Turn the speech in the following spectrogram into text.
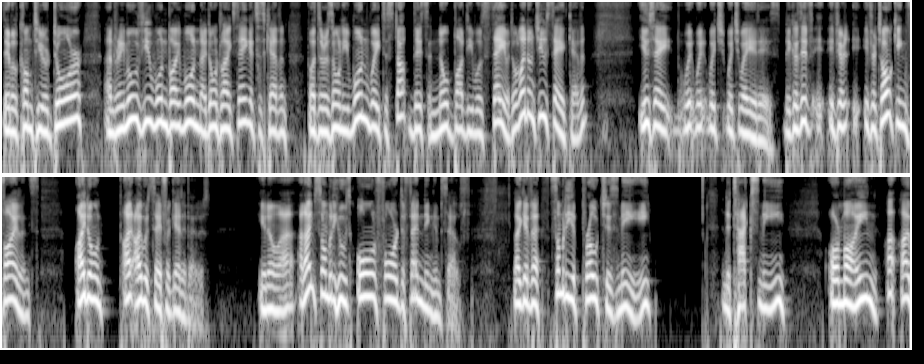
they will come to your door and remove you one by one. I don't like saying it, says Kevin, but there is only one way to stop this and nobody will say it. Well, why don't you say it, Kevin? You say which which way it is. Because if if you're if you're talking violence, I don't I, I would say forget about it. You know, uh, and I'm somebody who's all for defending himself. Like if uh, somebody approaches me and attacks me or mine, I, I,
